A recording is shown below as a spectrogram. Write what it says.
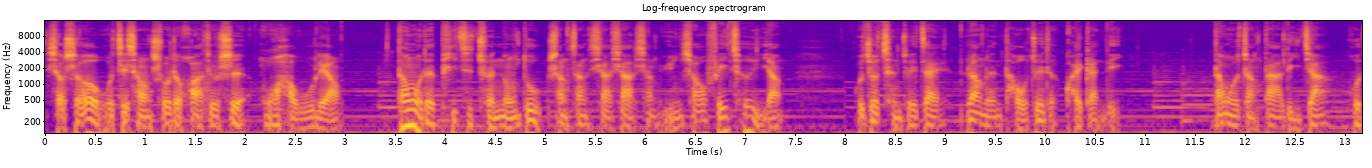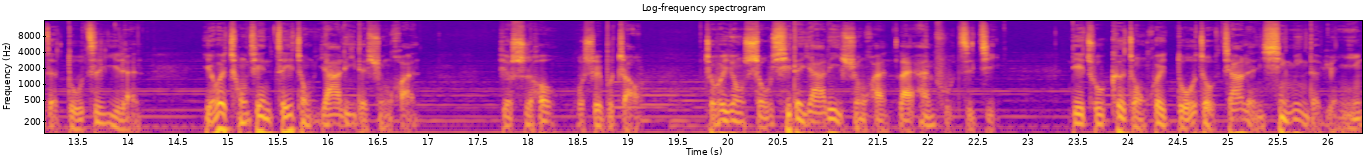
小时候，我最常说的话就是“我好无聊”。当我的皮质醇浓度上上下下像云霄飞车一样，我就沉醉在让人陶醉的快感里。当我长大离家或者独自一人，也会重建这种压力的循环。有时候我睡不着，就会用熟悉的压力循环来安抚自己，列出各种会夺走家人性命的原因：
